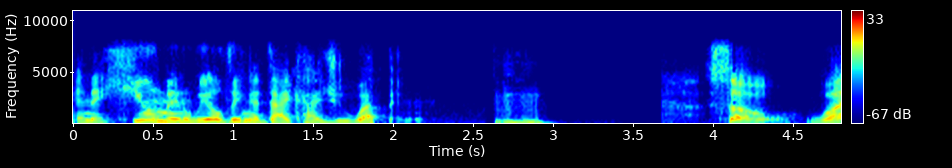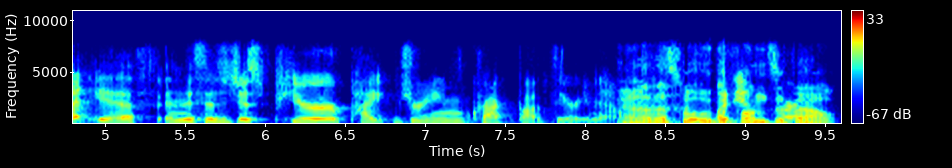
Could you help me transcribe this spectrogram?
and a human wielding a daikaiju weapon. Mm-hmm. So, what if, and this is just pure pipe dream crackpot theory now. Yeah, that's what all the fun's about.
